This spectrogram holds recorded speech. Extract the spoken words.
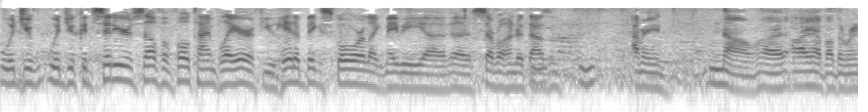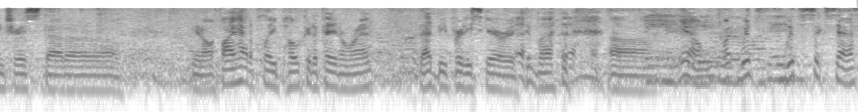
Would you would you consider yourself a full time player if you hit a big score, like maybe uh, uh, several hundred thousand? I mean, no. I, I have other interests that are, uh, you know, if I had to play poker to pay the rent, that'd be pretty scary. but uh, you know, with with success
